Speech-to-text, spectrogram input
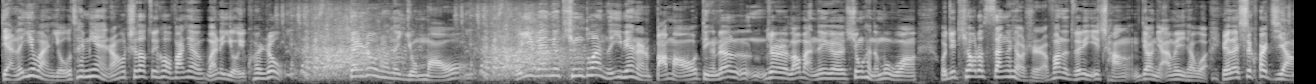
点了一碗油菜面，然后吃到最后发现碗里有一块肉，但肉上呢有毛。我一边就听段子，一边在那拔毛，顶着就是老板那个凶狠的目光，我就挑了三个小时，放在嘴里一尝，调你安慰一下我，原来是块姜。”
